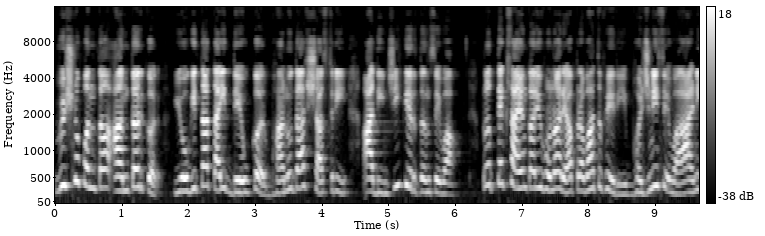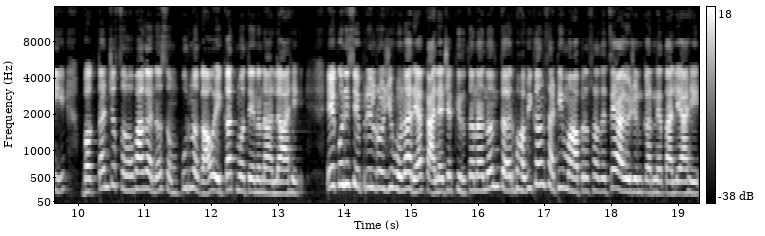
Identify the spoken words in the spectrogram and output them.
विष्णुपंत आंतरकर योगिताताई देवकर भानुदास शास्त्री आदींची कीर्तन सेवा प्रत्येक सायंकाळी होणाऱ्या प्रभात फेरी भजनी सेवा आणि भक्तांच्या सहभागानं संपूर्ण गाव एकात्मतेनं आलं आहे. एकोणीस एप्रिल रोजी होणाऱ्या काल्याच्या कीर्तनानंतर भाविकांसाठी महाप्रसादाचे आयोजन करण्यात आले आहे.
